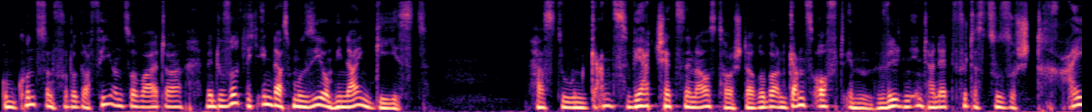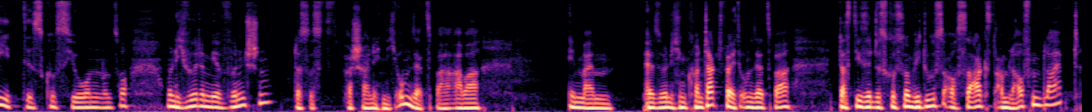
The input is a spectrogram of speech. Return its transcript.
um Kunst und Fotografie und so weiter, wenn du wirklich in das Museum hineingehst, hast du einen ganz wertschätzenden Austausch darüber und ganz oft im wilden Internet führt das zu so Streitdiskussionen und so. Und ich würde mir wünschen, das ist wahrscheinlich nicht umsetzbar, aber in meinem persönlichen Kontakt vielleicht umsetzbar, dass diese Diskussion, wie du es auch sagst, am Laufen bleibt.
